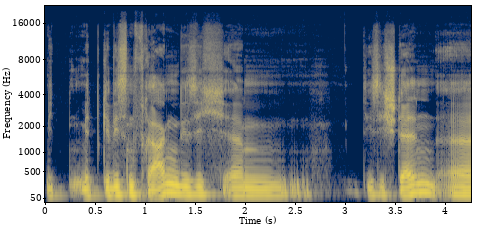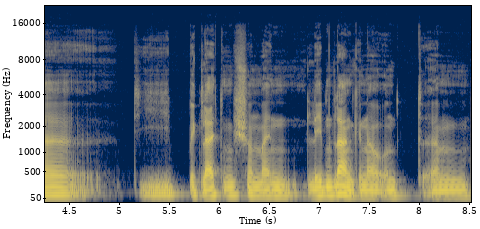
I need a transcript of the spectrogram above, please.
mit, mit, gewissen Fragen, die sich, ähm, die sich stellen, äh, die begleiten mich schon mein Leben lang, genau. Und ähm,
